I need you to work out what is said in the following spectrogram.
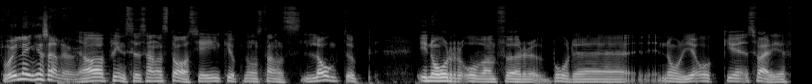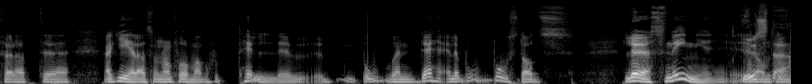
det var ju länge sedan nu. Ja, prinsess Anastasia gick upp någonstans långt upp i norr ovanför både Norge och eh, Sverige för att eh, agera som någon form av hotellboende eller bo bostadslösning. Just det.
